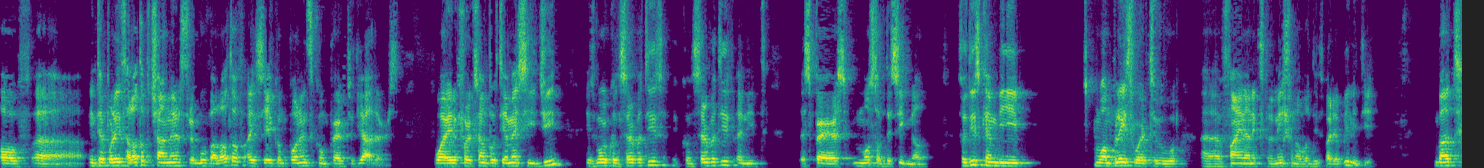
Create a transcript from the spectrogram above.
of, uh, interpolates a lot of channels, remove a lot of ICA components compared to the others. While, for example, TMS-EEG is more conservative, conservative and it spares most of the signal. So this can be one place where to uh, find an explanation of all this variability. But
